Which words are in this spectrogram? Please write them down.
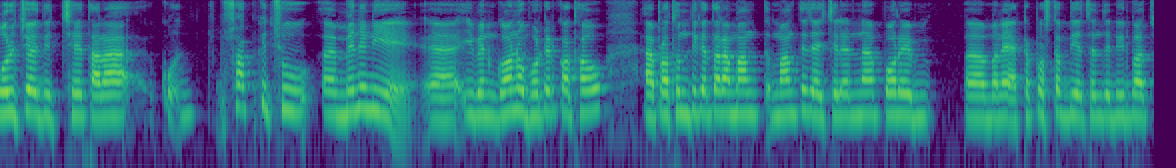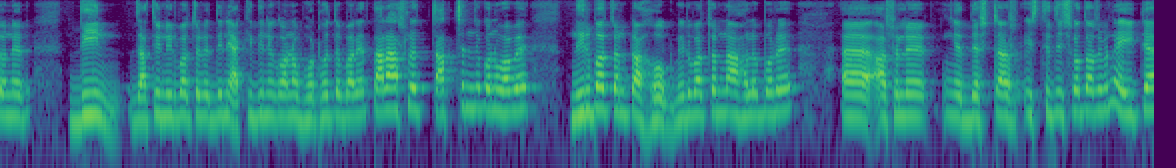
পরিচয় দিচ্ছে, তারা সব কিছু মেনে নিয়ে ইভেন গণভোটের কথাও প্রথম দিকে তারা মানতে চাইছিলেন না, পরে মানে একটা প্রস্তাব দিয়েছেন যে নির্বাচনের দিন, জাতীয় নির্বাচনের দিন একই দিনে গণভোট হতে পারে। তারা আসলে চাচ্ছেন যে কোনোভাবে নির্বাচনটা হোক। নির্বাচন না হলে পরে আসলে দেশটা স্থিতিশীলতা আসবে না, এইটা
